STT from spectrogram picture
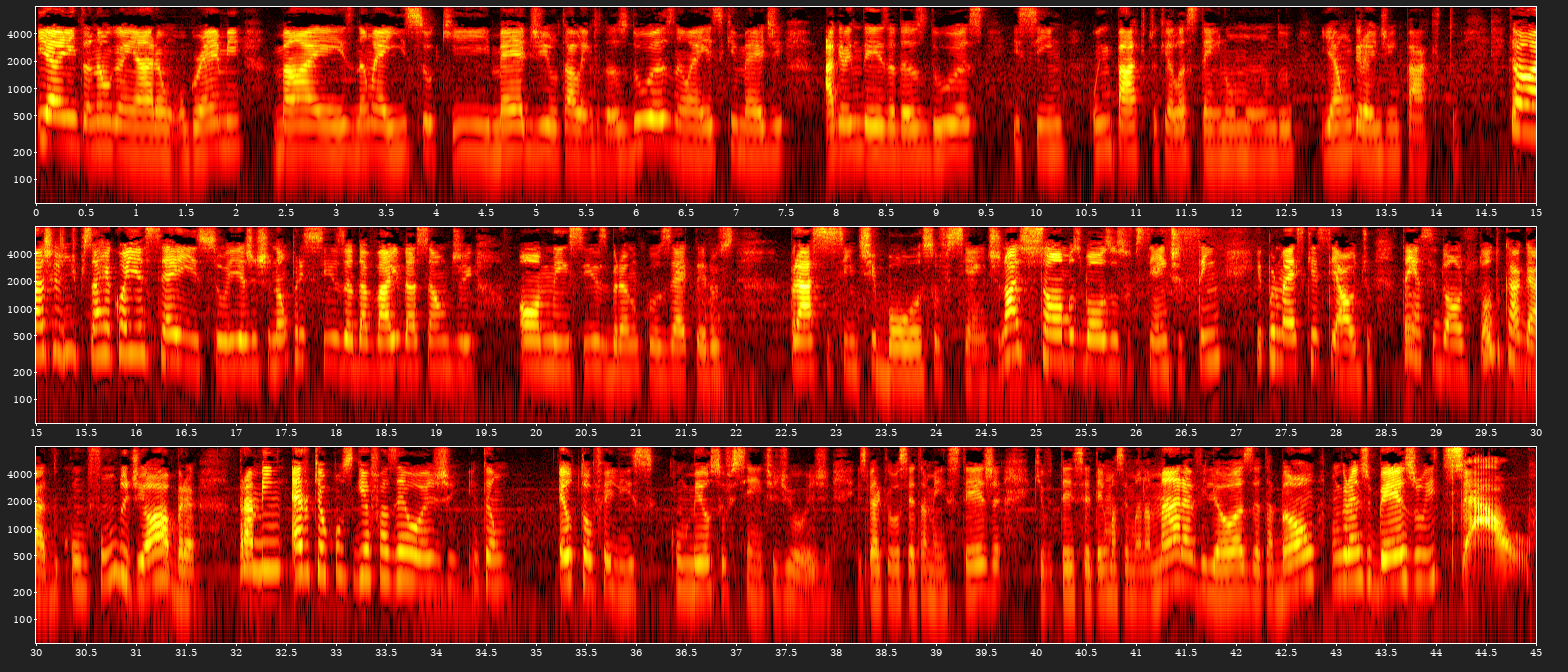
e a Anitta não ganharam o Grammy, mas não é isso que mede o talento das duas, não é esse que mede a grandeza das duas, e sim o impacto que elas têm no mundo, e é um grande impacto. Então eu acho que a gente precisa reconhecer isso e a gente não precisa da validação de homens cis, brancos, héteros para se sentir boa o suficiente. Nós somos boas o suficiente, sim, e por mais que esse áudio tenha sido um áudio todo cagado com fundo de obra, para mim era o que eu conseguia fazer hoje. Então, eu tô feliz com o meu suficiente de hoje. Espero que você também esteja, que você tenha uma semana maravilhosa, tá bom? Um grande beijo e tchau.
